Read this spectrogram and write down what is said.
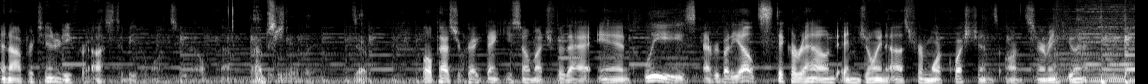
an opportunity for us to be the ones who help them. Absolutely. Yep. Well, Pastor Craig, thank you so much for that. And please, everybody else, stick around and join us for more questions on Sermon Q&A.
